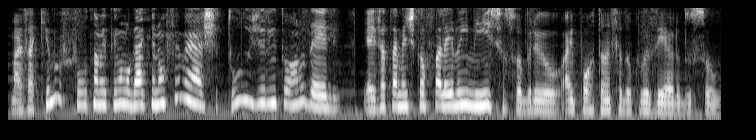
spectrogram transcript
mas aqui no sul também tem um lugar que não se mexe, tudo gira em torno dele. E é exatamente o que eu falei no início sobre o- a importância do Cruzeiro do Sul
